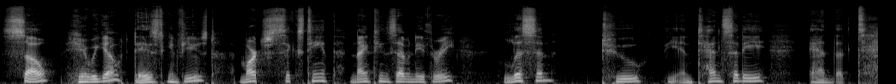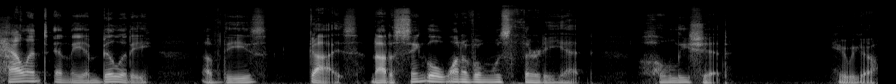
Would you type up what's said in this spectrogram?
So here we go Dazed Confused, March 16th, 1973. Listen to the intensity and the talent and the ability of these guys. Not a single one of them was 30 yet. Holy shit. Here we go.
